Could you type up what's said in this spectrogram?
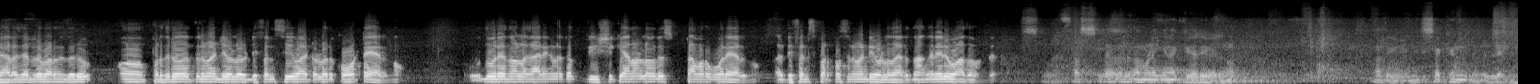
വേറെ ചിലർ പറഞ്ഞതൊരു പ്രതിരോധത്തിന് വേണ്ടിയുള്ള ഒരു ഡിഫൻസീവ് ആയിട്ടുള്ള ഒരു കോട്ടയായിരുന്നു. ദൂരെ നിന്നുള്ള കാര്യങ്ങളൊക്കെ വീക്ഷിക്കാനുള്ള ഒരു ടവർ പോലെയായിരുന്നു. ഡിഫൻസ് പർപ്പസിന് വേണ്ടിയുള്ളതായിരുന്നു അങ്ങനെ ഒരു വാദമുണ്ട്. ഫസ്റ്റ് ലെവൽ നമ്മളിങ്ങനെ കയറി വരുന്നു. അത് കഴിഞ്ഞ് സെക്കൻഡ് ലെവലിലേക്ക്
